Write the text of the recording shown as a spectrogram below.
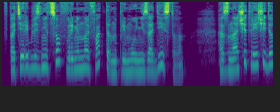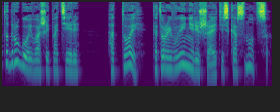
В потере близнецов временной фактор напрямую не задействован. А значит, речь идет о другой вашей потере, о той, которой вы не решаетесь коснуться».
